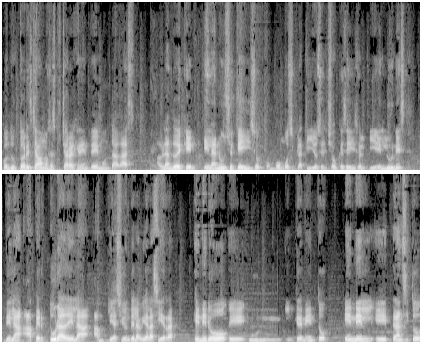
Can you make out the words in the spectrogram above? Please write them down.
conductores, ya vamos a escuchar al gerente de Montagas hablando de que el anuncio que hizo con bombos y platillos, el show que se hizo el, lunes de la apertura de la ampliación de la vía a la sierra, generó eh, un incremento en el eh, tránsito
